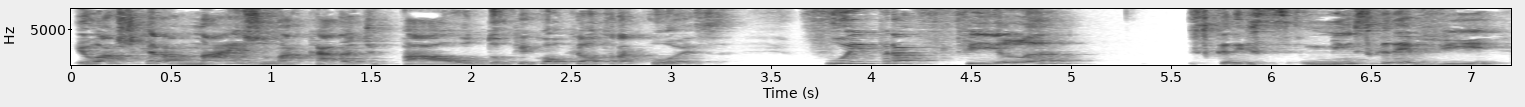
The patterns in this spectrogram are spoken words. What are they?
Eu acho que era mais uma cara de pau do que qualquer outra coisa. Fui para fila, me inscrevi,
